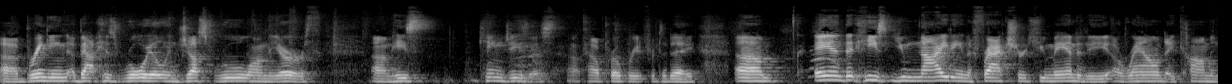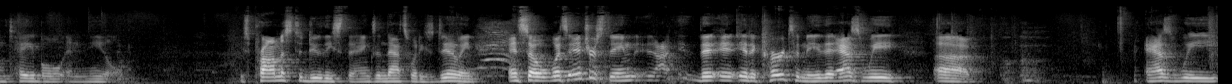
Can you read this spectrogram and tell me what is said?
uh, bringing about his royal and just rule on the earth. Um, he's King Jesus, how appropriate for today, um, and that he's uniting a fractured humanity around a common table and meal. He's promised to do these things, and that's what he's doing. And so, what's interesting, it occurred to me that as we uh, as we,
